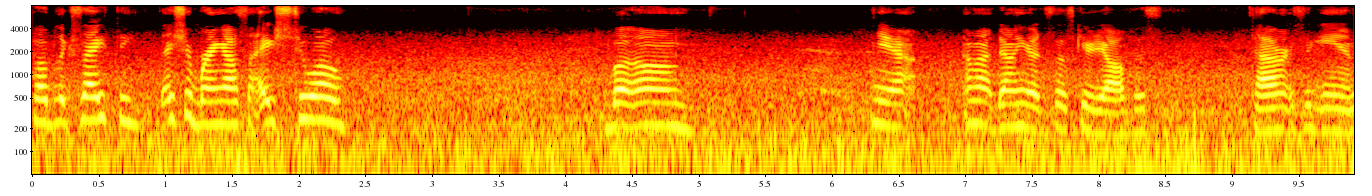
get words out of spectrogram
Public safety. They should bring out some H2O. But, um, yeah, I'm out down here at the Social Security office. Tyrants again.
